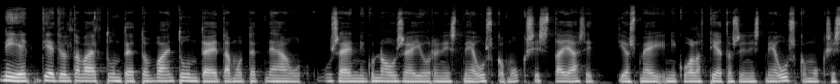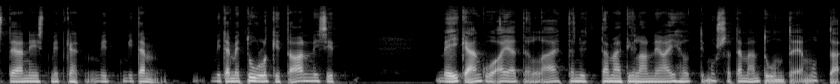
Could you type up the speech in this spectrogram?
niin, tietyllä tavalla, että tunteet on vain tunteita, mutta että nehän usein niin kuin nousee juuri niistä meidän uskomuksista ja sit, jos me ei niin kuin olla tietoisia niistä meidän uskomuksista ja niistä, mitkä, mit, mitä, mitä me tulkitaan, niin sit me ikään kuin ajatellaan, että nyt tämä tilanne aiheutti minussa tämän tunteen, mutta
